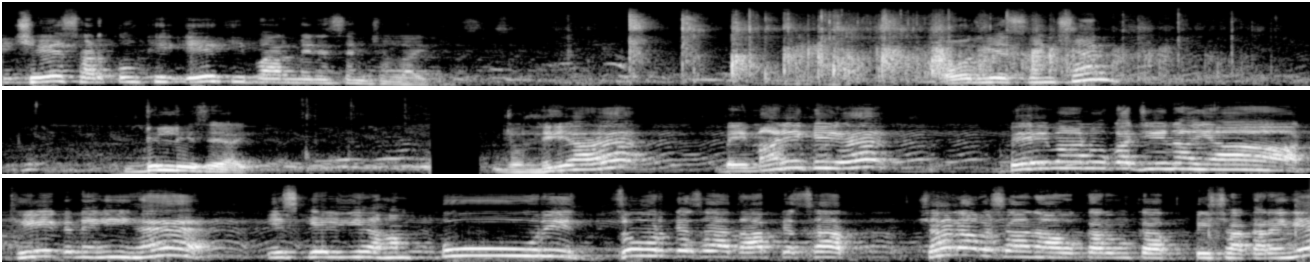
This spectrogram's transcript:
छह सड़कों की एक ही बार मैंने सेंक्शन लाई थी। और ये सेंक्शन दिल्ली से आई जो लिया है, बेईमानी की है, बेईमानों का जीना यहाँ ठीक नहीं है। इसके लिए हम पूरी ज़ोर के साथ, आपके साथ शाना बशाना होकर उनका पीछा करेंगे।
